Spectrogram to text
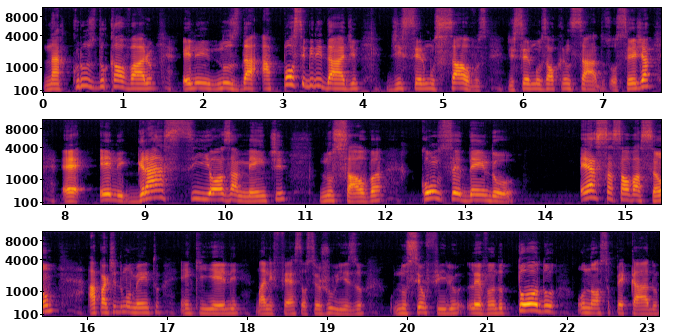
na cruz do Calvário, ele nos dá a possibilidade de sermos salvos, de sermos alcançados. Ou seja, é ele graciosamente nos salva, concedendo essa salvação a partir do momento em que ele manifesta o seu juízo no seu filho, levando todo o nosso pecado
